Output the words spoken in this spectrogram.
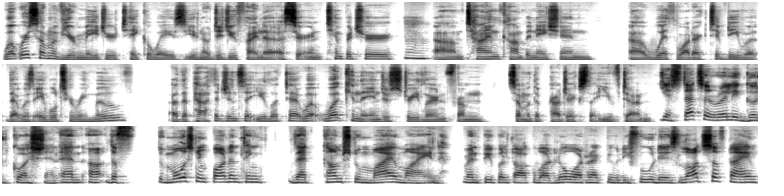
what were some of your major takeaways? You know, did you find a, a certain temperature, Mhm. um, time combination uh, with water activity wa- that was able to remove uh, the pathogens that you looked at? What what can the industry learn from some of the projects that you've done? yes that's a really good question and uh, the f- the most important thing that comes to my mind when people talk about low water activity food is lots of time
